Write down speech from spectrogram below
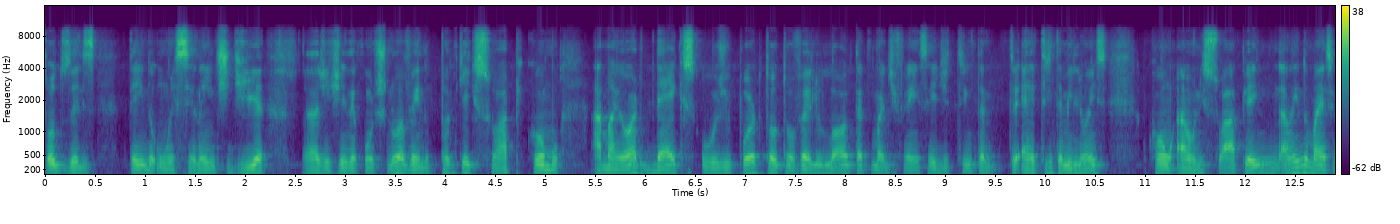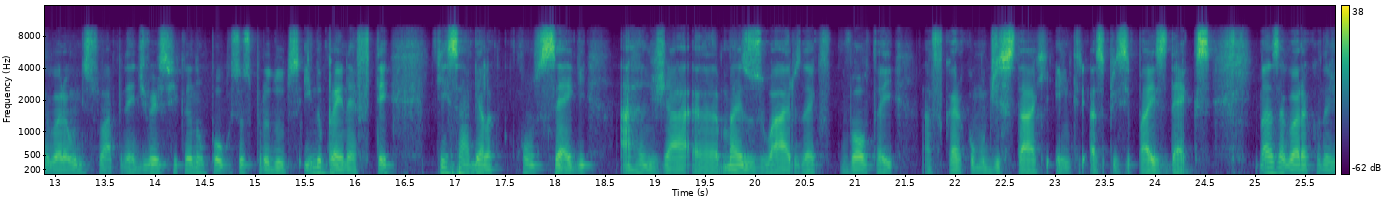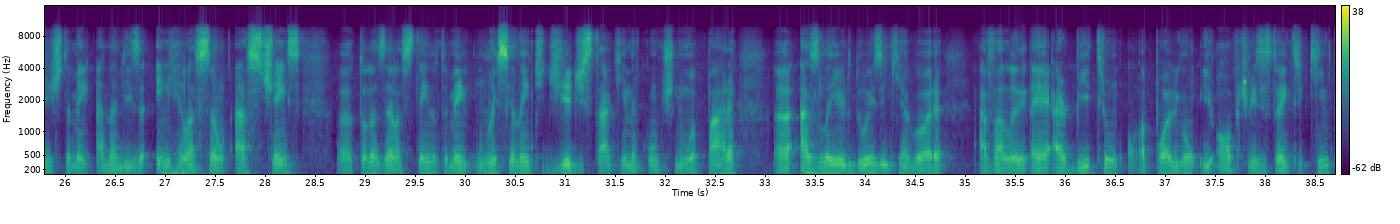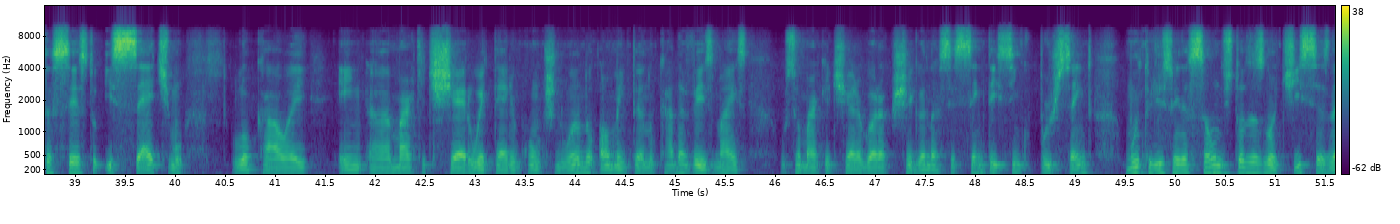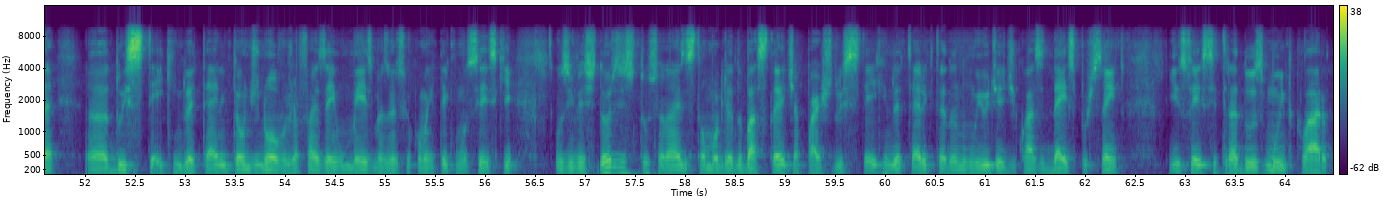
todos eles tendo um excelente dia. A gente ainda continua vendo PancakeSwap como a maior DEX hoje por Total Value Log, está com uma diferença aí de 30, é, 30 milhões com a Uniswap. E, além do mais, agora a Uniswap, né, diversificando um pouco seus produtos, indo para NFT, quem sabe ela consegue arranjar uh, mais usuários, né, volta aí a ficar como destaque entre as principais DEX. Mas agora, quando a gente também analisa em relação às chains, uh, todas elas tendo também um excelente dia, destaque ainda continua para uh, as Layer 2, em que agora Avalan é, Arbitrum, Polygon e Optimus estão entre quinta, sexto e sétimo local aí em uh, market share. O Ethereum continuando aumentando cada vez mais o seu market share agora chegando a 65%. Muito disso ainda são de todas as notícias, né, uh, do staking do Ethereum. Então, de novo, já faz aí um mês mais ou menos que eu comentei com vocês que os investidores institucionais estão molhando bastante a parte do staking do Ethereum que está dando um yield de quase 10%. Isso aí se traduz muito claro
